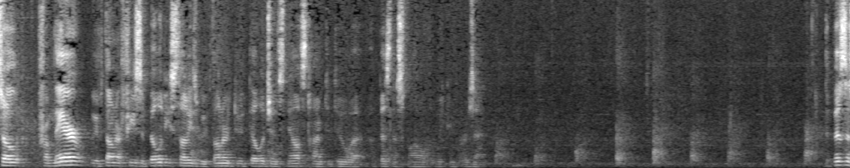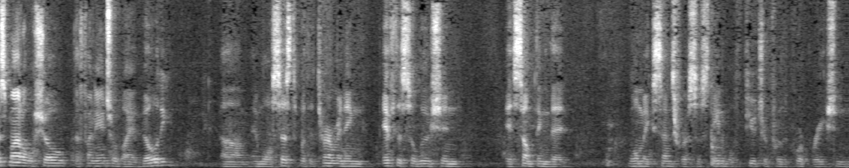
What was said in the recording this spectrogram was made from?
So from there, we've done our feasibility studies, we've done our due diligence. Now it's time to do a, a business model that we can present. The business model will show the financial viability um, and will assist with determining if the solution is something that will make sense for a sustainable future for the corporation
